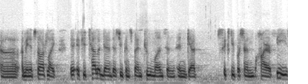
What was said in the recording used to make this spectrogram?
Uh, I mean, it's not like if you tell a dentist you can spend two months and, and get 60% higher fees,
